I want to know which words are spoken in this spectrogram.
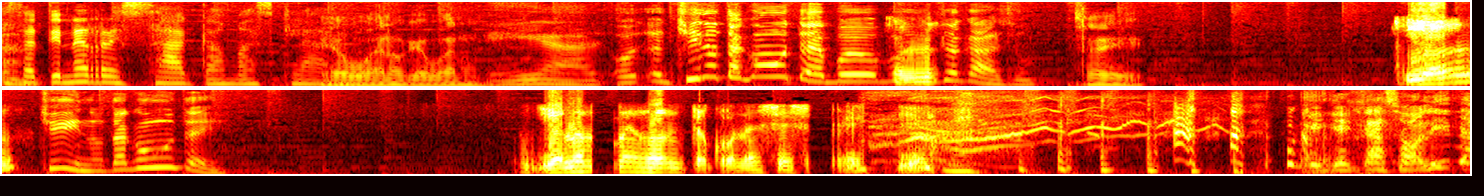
O sea, tiene resaca más Qué claro. bueno, qué bueno. Ea, o- ¿El chino está con usted, por, por Sí. si acaso? Sí. ¿Quién? Chino, ¿está con usted? Yo no me junto con ese especie. Porque qué casualidad,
